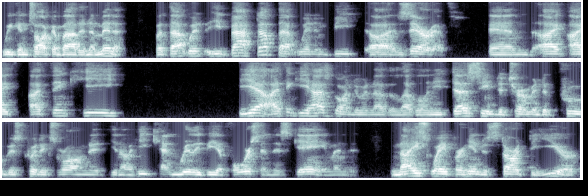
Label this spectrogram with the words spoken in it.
we can talk about in a minute. But that would he backed up that win and beat uh, Zverev, and I, I I think he, yeah, I think he has gone to another level, and he does seem determined to prove his critics wrong that you know he can really be a force in this game, and Nice way for him to start the year.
